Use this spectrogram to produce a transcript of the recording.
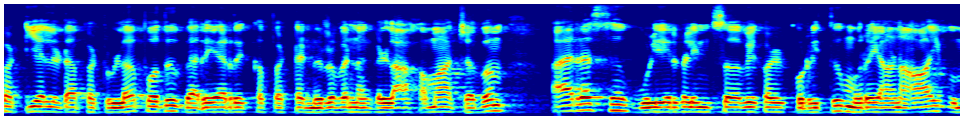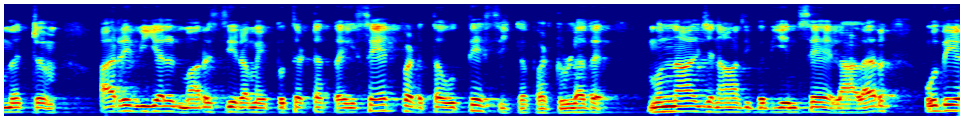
பட்டியலிடப்பட்டுள்ள பொது வரையறுக்கப்பட்ட நிறுவனங்களாக மாற்றவும் அரச ஊழியர்களின் சேவைகள் குறித்து முறையான ஆய்வு மற்றும் அறிவியல் மறுசீரமைப்பு திட்டத்தை செயற்படுத்த உத்தேசிக்கப்பட்டுள்ளது. முன்னாள் ஜனாதிபதியின் செயலாளர் உதய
